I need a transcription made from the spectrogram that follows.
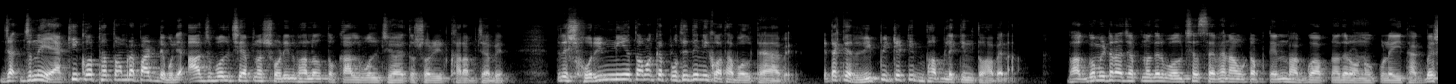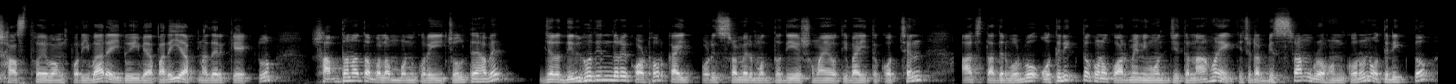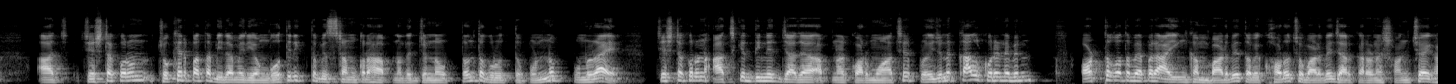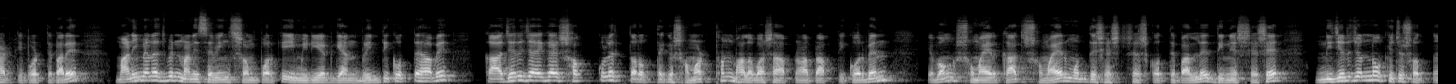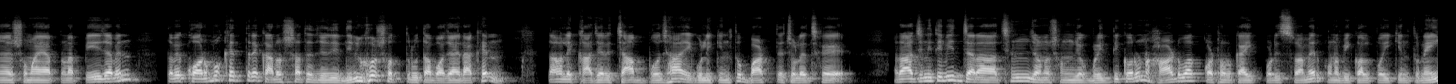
যার জন্য একই কথা তো আমরা পার ডে বলি। আজ বলছি আপনার শরীর ভালো, তো কাল বলছি হয়তো শরীর খারাপ যাবে। তাহলে শরীর নিয়ে তো আমাকে প্রতিদিনই কথা বলতে হবে। এটাকে রিপিটেটিভ ভাবলে কিন্তু হবে না। ভাগ্য মিটার আজ আপনাদের বলছে সেভেন আউট অফ টেন ভাগ্য আপনাদের অনুকূলেই থাকবে। স্বাস্থ্য এবং পরিবার এই দুই ব্যাপারেই আপনাদেরকে একটু সাবধানতা অবলম্বন করেই চলতে হবে। যারা দীর্ঘদিন ধরে কঠোর কায়িক পরিশ্রমের মধ্য দিয়ে সময় অতিবাহিত করছেন, আজ তাদের বলব, অতিরিক্ত কোনো কর্মে নিমজ্জিত না হয়ে কিছুটা বিশ্রাম গ্রহণ করুন। অতিরিক্ত আজ চেষ্টা করুন চোখের পাতা বিরামেরই অঙ্গ, অতিরিক্ত বিশ্রাম করা আপনাদের জন্য অত্যন্ত গুরুত্বপূর্ণ। পুনরায় চেষ্টা করুন আজকের দিনের যা যা আপনার কর্ম আছে, প্রয়োজনে কাল করে নেবেন। অর্থগত ব্যাপারে আয় ইনকাম বাড়বে, তবে খরচও বাড়বে, যার কারণে সঞ্চয় ঘাটতি পড়তে পারে। মানি ম্যানেজমেন্ট মানি সেভিংস সম্পর্কে ইমিডিয়েট জ্ঞান বৃদ্ধি করতে হবে। কাজের জায়গায় সকলের তরফ থেকে সমর্থন, ভালোবাসা আপনারা প্রাপ্তি করবেন এবং সময়ের কাজ সময়ের মধ্যে শেষ শেষ করতে পারলে দিনের শেষে নিজের জন্য কিছু সময় আপনারা পেয়ে যাবেন। তবে কর্মক্ষেত্রে কারোর সাথে যদি দীর্ঘ শত্রুতা বজায় রাখেন, তাহলে কাজের চাপ বোঝা এগুলি কিন্তু বাড়তে চলেছে। রাজনীতিবিদ যারা আছেন, জনসংযোগ বৃদ্ধি করুন, হার্ডওয়ার্ক, কঠোর কায়িক পরিশ্রমের কোনো বিকল্পই কিন্তু নেই।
